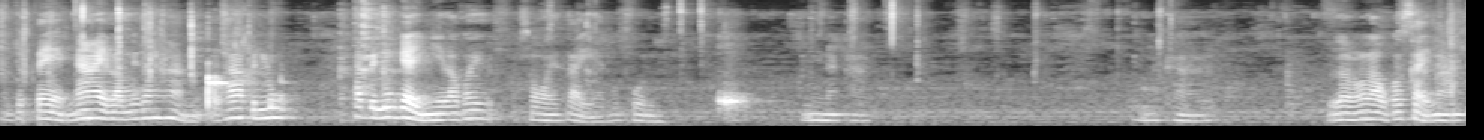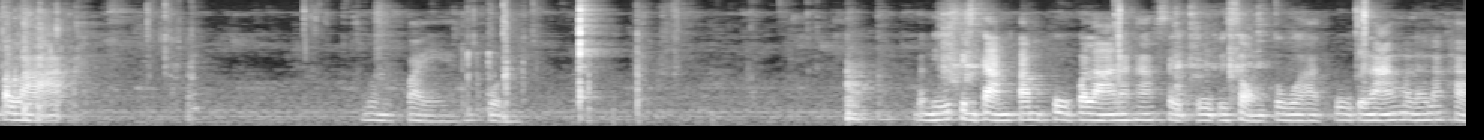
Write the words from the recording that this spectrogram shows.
มันจะแตกง่ายเราไม่ต้องหั่นถ้าเป็นลูก ถ้าเป็นลูกใหญ่อย่างนี้เราก็ซอยใส่ค่ะทุกคน นี่นะคะนะคะ แล้วเราก็ใส่น้ำปลาลงไปทุกคน วันนี้เป็นการตำปูปลานะคะ ใส่ปูไปสองตัวปูไปล้างมาแล้วนะคะ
